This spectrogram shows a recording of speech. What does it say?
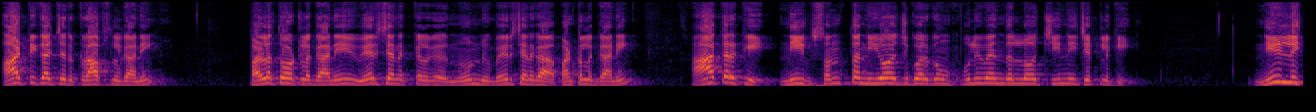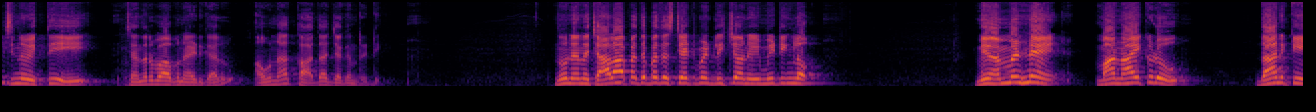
హార్టికల్చర్ క్రాప్స్లు కానీ పళ్ళ తోటలకు కానీ వేరుశెనగ నూనె వేరుశెనగ పంటలకు కానీ ఆఖరికి నీ సొంత నియోజకవర్గం పులివెందుల్లో చీనీ చెట్లకి నీళ్ళు ఇచ్చిన వ్యక్తి చంద్రబాబు నాయుడు గారు అవునా కాదా జగన్ రెడ్డి? నువ్వు నేను చాలా పెద్ద పెద్ద స్టేట్మెంట్లు ఇచ్చావు ఈ మీటింగ్లో. మేము వెంటనే మా నాయకుడు దానికి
